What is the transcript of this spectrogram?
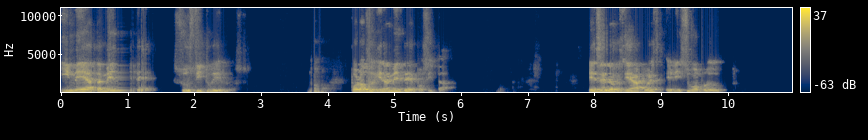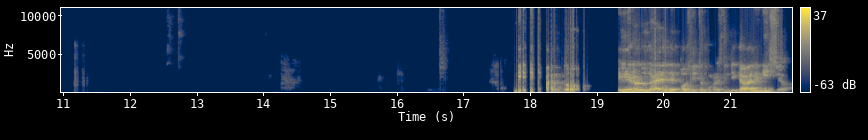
inmediatamente sustituirlos ¿no? por los originalmente depositados. Ese es lo que se llama pues el insumo producto. A los lugares de depósito, como les indicaba al inicio,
